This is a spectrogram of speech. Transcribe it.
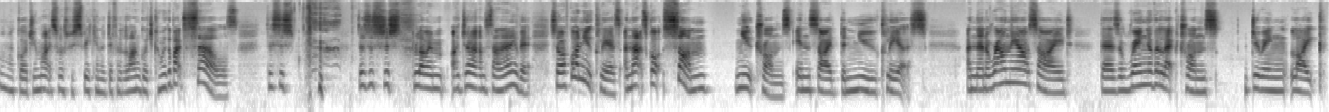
Oh my god, you might as well be speaking a different language. Can we go back to cells? This is this is just blowing I don't understand any of it. So I've got a nucleus and that's got some neutrons inside the nucleus. And then around the outside there's a ring of electrons doing like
